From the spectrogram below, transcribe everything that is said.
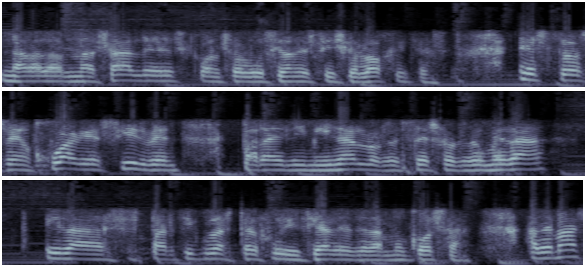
lavados nasales con soluciones fisiológicas. Estos enjuagues sirven para eliminar los excesos de humedad y las partículas perjudiciales de la mucosa. Además,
